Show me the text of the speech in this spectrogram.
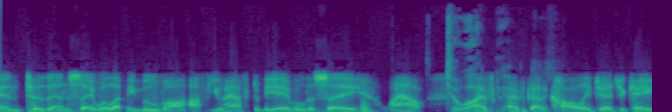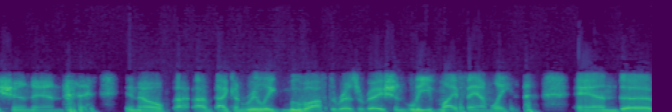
and to then say, well, let me move off, you have to be able to say, wow, to what? I've, yeah. I've got a college education and, you know, I, I, can really move off the reservation, leave my family and, uh,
